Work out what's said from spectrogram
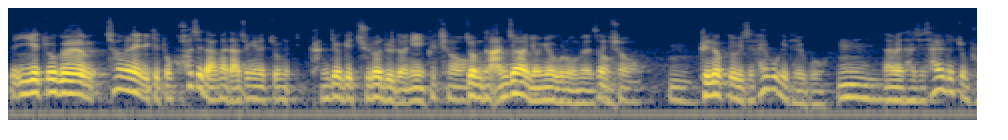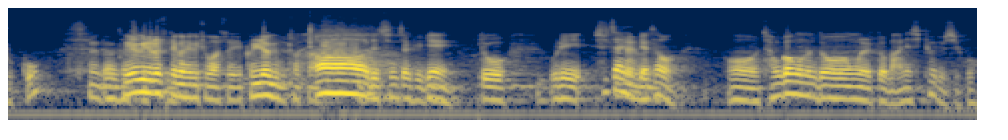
근데 이게 조금 처음에는 이렇게 좀 커지다가 나중에는 좀 간격이 줄어들더니. 좀 더 안전한 영역으로 오면서. 음. 근력도 이제 회복이 되고 음. 그다음에 다시 살도 좀 붙고 그러니까 그 얘기 들었을 때가 되게 좋았어요. 이제 근력이 붙었다. 아, 네 진짜 그게 또 우리 실장님께서 어, 전공 운동을 또 많이 시켜주시고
